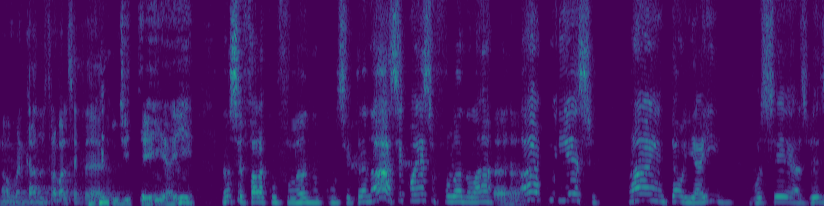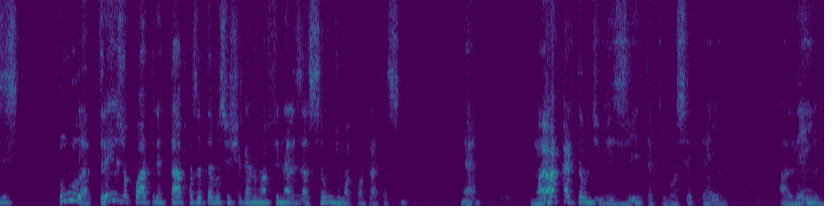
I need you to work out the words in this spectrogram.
é, o mercado de trabalho sempre é de TI aí. Não você fala com fulano, com citando, ah, você conhece o fulano lá? Uhum. Ah, conheço. Ah, então, e aí você às vezes pula três ou quatro etapas até você chegar numa finalização de uma contratação, né? O maior cartão de visita que você tem, além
